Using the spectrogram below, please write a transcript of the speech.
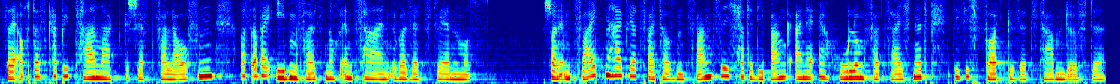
sei auch das Kapitalmarktgeschäft verlaufen, was aber ebenfalls noch in Zahlen übersetzt werden muss. Schon im zweiten Halbjahr 2020 hatte die Bank eine Erholung verzeichnet, die sich fortgesetzt haben dürfte.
